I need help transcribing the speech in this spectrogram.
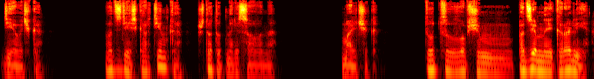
Девочка. Вот здесь картинка, что тут нарисовано? Мальчик. Тут, в общем, подземные короли —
